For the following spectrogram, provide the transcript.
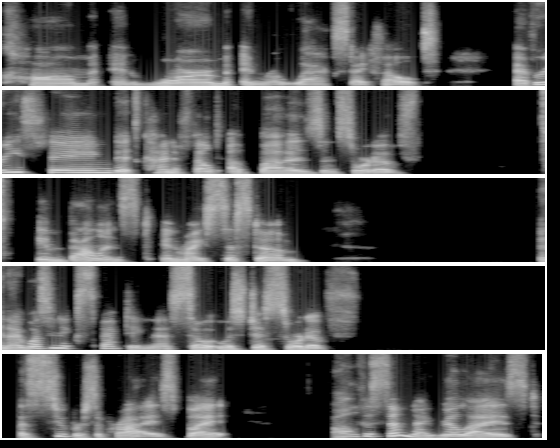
calm and warm and relaxed I felt. Everything that kind of felt a buzz and sort of imbalanced in my system and I wasn't expecting this. So it was just sort of a super surprise. But all of a sudden, I realized,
